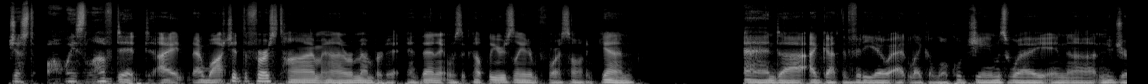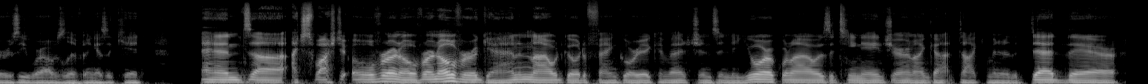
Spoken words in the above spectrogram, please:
just always loved it. I, I watched it the first time and I remembered it. And then it was a couple years later before I saw it again and uh, I got the video at like a local Jamesway in uh, New Jersey where I was living as a kid, and uh, I just watched it over and over and over again. And I would go to Fangoria conventions in New York when I was a teenager, and I got Document of the Dead there,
